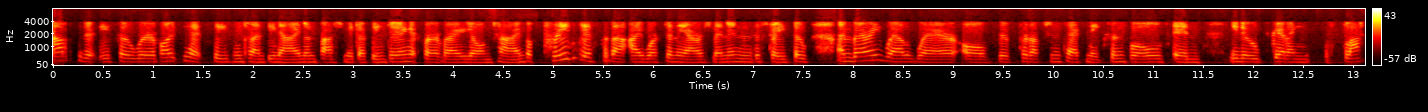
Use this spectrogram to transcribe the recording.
Absolutely. So we're about to hit season 29 on Fashion Week. I've been doing it for a very long time. But previous to that, I worked in the Irish linen industry. So I'm very well aware of the production techniques involved in, you know, getting flax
